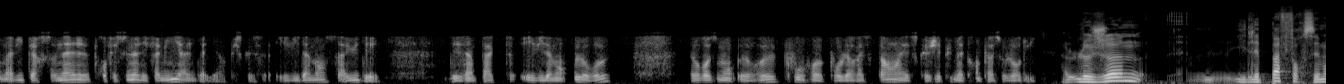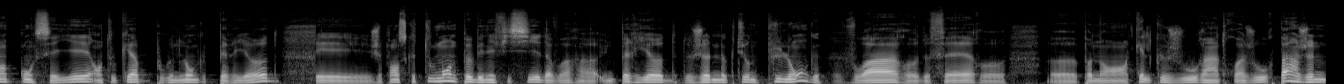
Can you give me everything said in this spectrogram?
ma vie personnelle, professionnelle et familiale d'ailleurs, puisque évidemment ça a eu des, des impacts évidemment heureux heureusement heureux pour, pour le restant et ce que j'ai pu mettre en place aujourd'hui. Le jeûne, il n'est pas forcément conseillé, en tout cas pour une longue période. Et je pense que tout le monde peut bénéficier d'avoir euh, une période de jeûne nocturne plus longue, voire euh, de faire euh, pendant quelques jours, un, trois jours, pas un jeûne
